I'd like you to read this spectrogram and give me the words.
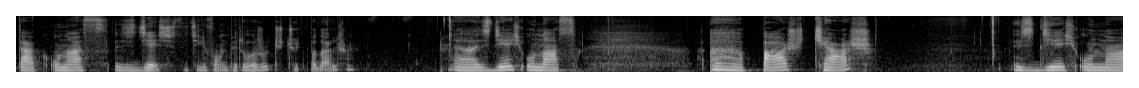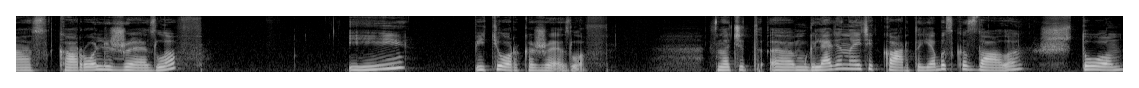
Так, у нас здесь, телефон переложу чуть-чуть подальше. А, здесь у нас а, паш чаш. Здесь у нас король жезлов и пятерка жезлов. Значит, эм, глядя на эти карты, я бы сказала, что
